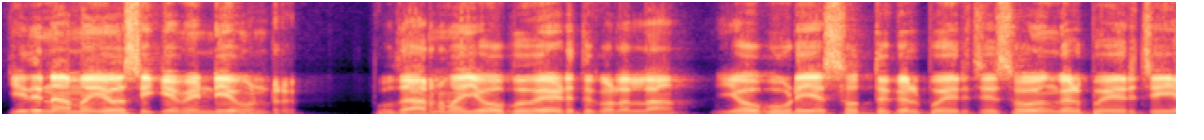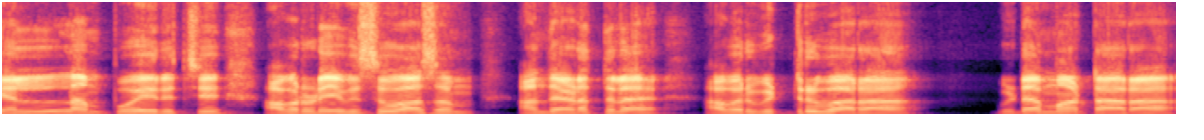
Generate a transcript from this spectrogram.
இது நாம யோசிக்க வேண்டிய ஒன்று. உதாரணமாக யோபுவே எடுத்துக்கொள்ளலாம். யோபுடைய சொத்துக்கள் போயிருச்சு சுகங்கள் போயிருச்சு எல்லாம் போயிருச்சு. அவருடைய விசுவாசம் அந்த இடத்துல அவர் விட்டுருவாரா விடமாட்டாரா?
